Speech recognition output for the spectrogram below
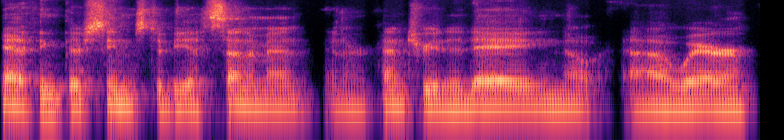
yeah. I think there seems to be a sentiment in our country today, you know, uh, where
